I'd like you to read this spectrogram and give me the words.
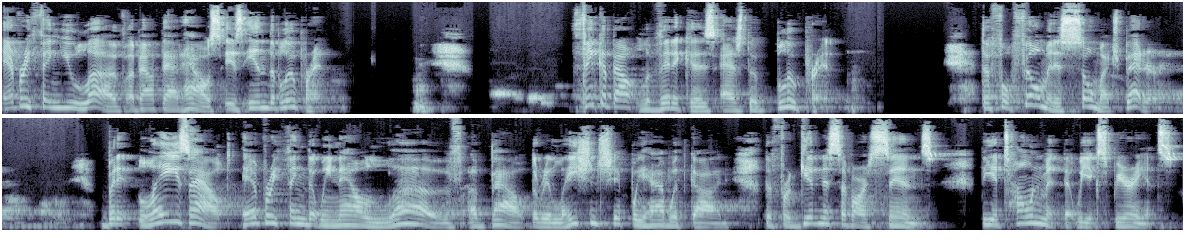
everything you love about that house is in the blueprint. Think about Leviticus as the blueprint. The fulfillment is so much better, but it lays out everything that we now love about the relationship we have with God, the forgiveness of our sins, the atonement that we experience.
